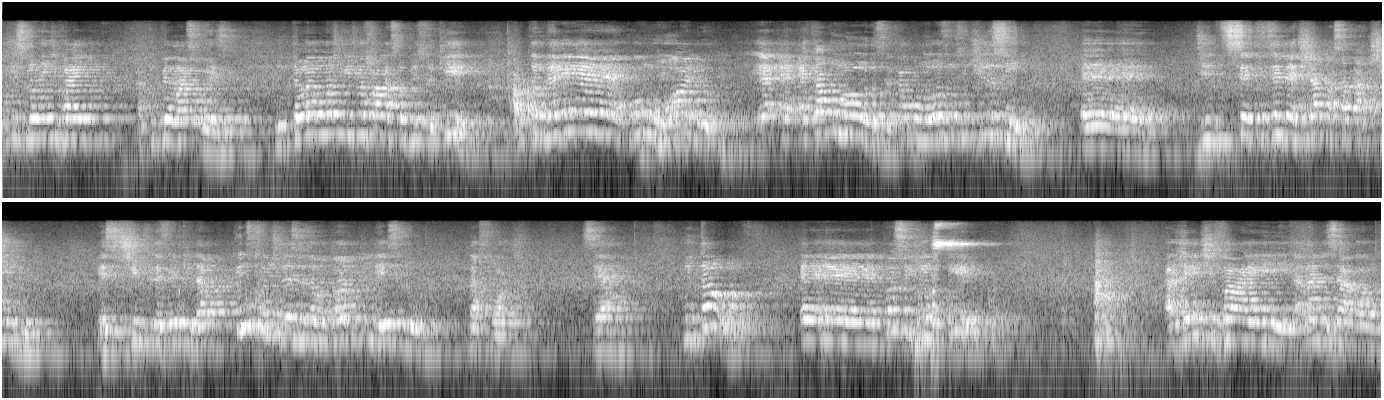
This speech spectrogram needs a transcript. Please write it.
porque senão a gente vai atropelar as coisas. Então é onde que a gente vai falar sobre isso aqui. Também é como o óleo é, é, é cabuloso, é cabuloso no sentido assim, é, de você deixar passar batido esse tipo de defeito que dá, principalmente nesse reservatório e nesse do, da Ford. Certo? Então, é, é, prosseguindo aqui, a gente vai analisar agora um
